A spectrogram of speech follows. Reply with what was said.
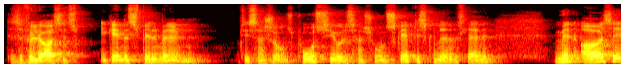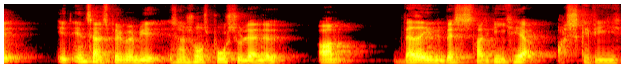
Det er selvfølgelig også et, igen et spil mellem de sanktionspositive og de sanktionsskeptiske medlemslande, men også et internt spil mellem de sanktionspositive lande om, hvad er egentlig den bedste strategi her, og skal vi,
